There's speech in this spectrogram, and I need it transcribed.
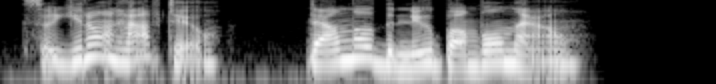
so you don't have to. Download the new Bumble now.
